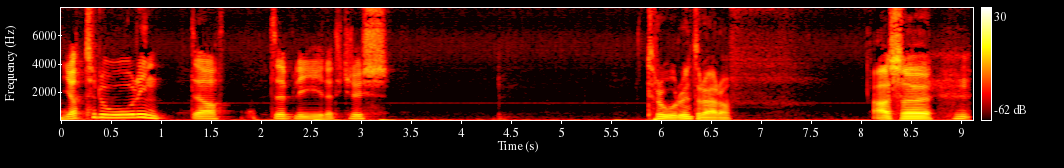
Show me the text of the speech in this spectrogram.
Jag tror inte att det blir ett kryss. Tror du inte det då? Alltså, Mm,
